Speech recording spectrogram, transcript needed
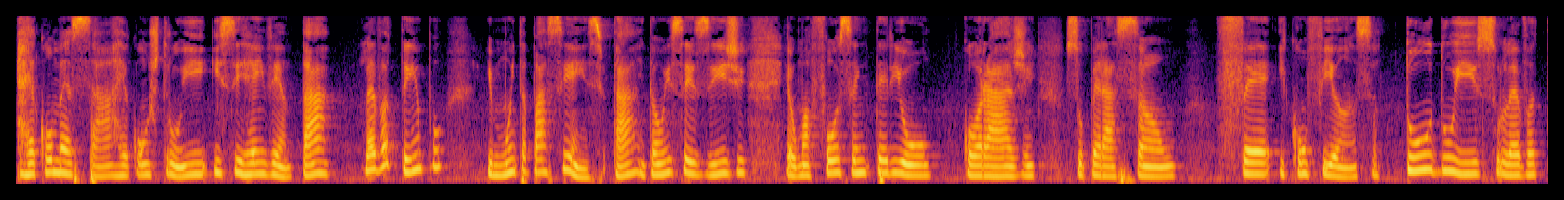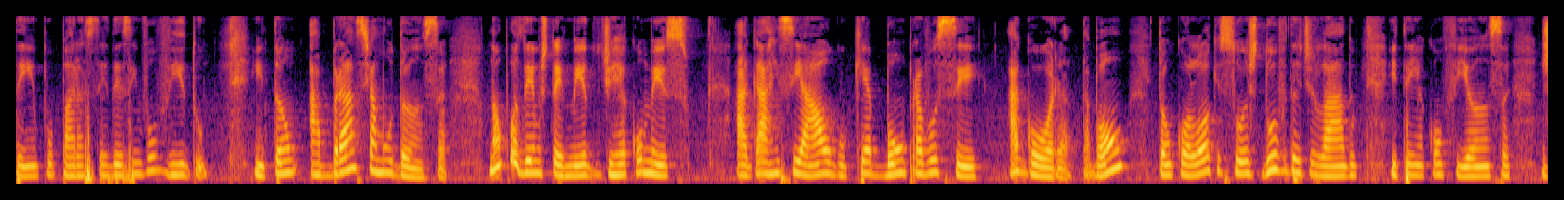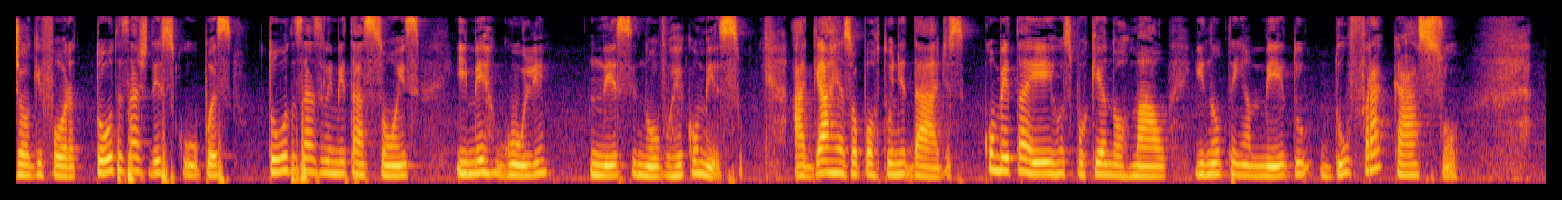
recomeçar, reconstruir e se reinventar leva tempo e muita paciência, tá? Então isso exige é uma força interior, coragem, superação, fé e confiança. Tudo isso leva tempo para ser desenvolvido. Então, abrace a mudança. Não podemos ter medo de recomeço. Agarre-se a algo que é bom para você, agora, tá bom? Então coloque suas dúvidas de lado e tenha confiança, jogue fora todas as desculpas, todas as limitações e mergulhe nesse novo recomeço. Agarre as oportunidades, cometa erros porque é normal e não tenha medo do fracasso.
